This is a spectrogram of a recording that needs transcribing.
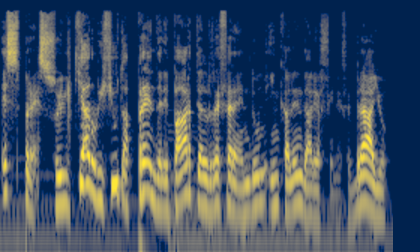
espresso il chiaro rifiuto a prendere parte al referendum in calendario a fine febbraio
